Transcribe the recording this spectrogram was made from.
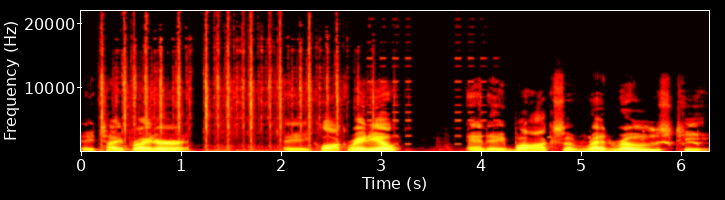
a typewriter, a clock radio, and a box of red rose tea.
